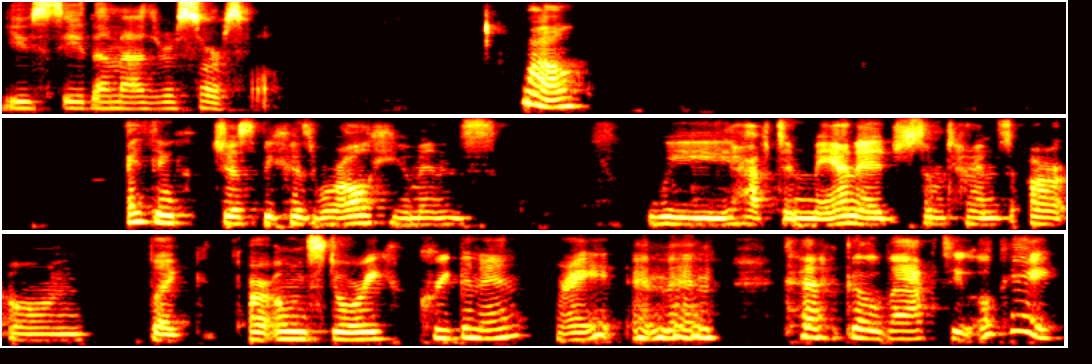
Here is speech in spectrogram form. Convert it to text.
You see them as resourceful. Well, I think just because we're all humans, we have to manage sometimes our own, like, our own story creeping in, right? And then kind of go back to, okay,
